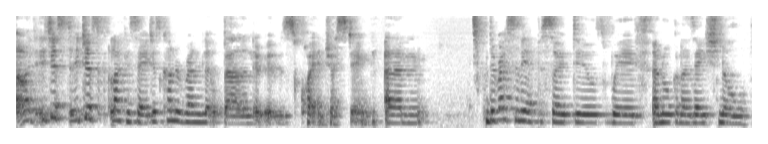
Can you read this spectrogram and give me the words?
I, it just it just like I say, it just kind of rang a little bell, and it, it was quite interesting. Um, the rest of the episode deals with an organisational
